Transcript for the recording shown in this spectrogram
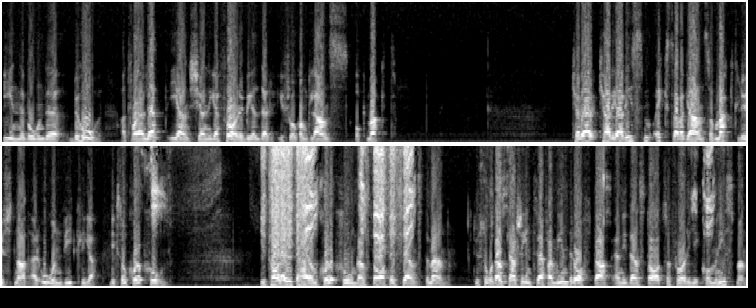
inneboende behov att vara lätt igenkännliga förebilder i fråga om glans och makt. Karriär, karriärism, extravagans och maktlystnad är oundvikliga, liksom korruption. Vi talar inte här om korruption bland statens tjänstemän. Ty sådant kanske inträffar mindre ofta än i den stat som föregick kommunismen.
